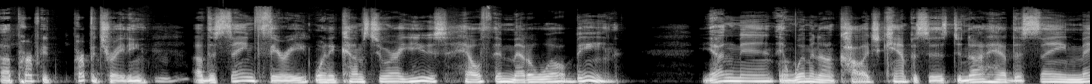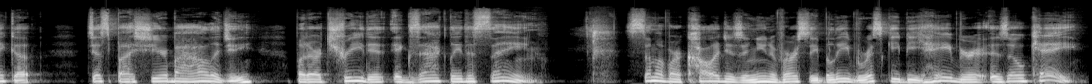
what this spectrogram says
uh, perp- perpetrating mm-hmm. of the same theory when it comes to our youth health and mental well-being. Young men and women on college campuses do not have the same makeup just by sheer biology, but are treated exactly the same. Some of our colleges and universities believe risky behavior is okay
